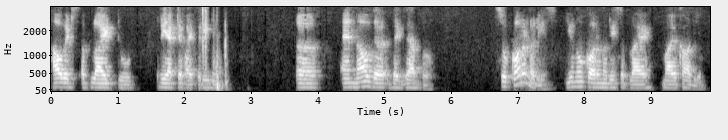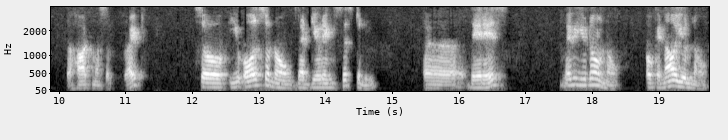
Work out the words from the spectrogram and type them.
how it's applied to reactive hyperemia. Uh, and now the, the example. So coronaries, you know coronaries supply myocardium, the heart muscle, right? So you also know that during systole, uh, there is maybe you don't know. Okay now you'll know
